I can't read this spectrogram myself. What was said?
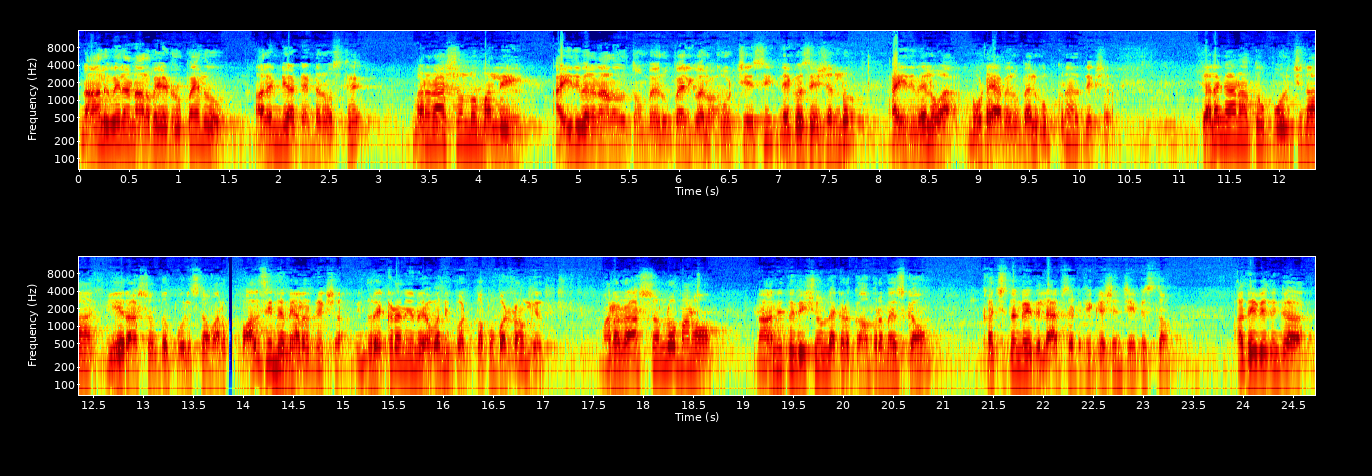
నాలుగు వేల నలభై ఏడు రూపాయలు ఆల్ ఇండియా టెండర్ వస్తే మన రాష్ట్రంలో మళ్ళీ ఐదు వేల నాలుగు వందల తొంభై రూపాయలకి వాళ్ళు కోట్ చేసి నెగోసియేషన్లో ఐదు వేలు నూట యాభై రూపాయలకు ఒప్పుకున్నారు అధ్యక్ష. తెలంగాణతో పోల్చినా ఏ రాష్ట్రంతో పోల్చినా వాళ్ళ పాలసీ నిర్ణయాలు అధ్యక్ష. ఇందులో ఎక్కడ నేను ఎవరిని తప్పుపడడం లేదు. మన రాష్ట్రంలో మనం నాణ్యత విషయంలో ఎక్కడ కాంప్రమైజ్ కాం? ఖచ్చితంగా ఇది ల్యాబ్ సర్టిఫికేషన్ చేపిస్తాం. అదేవిధంగా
